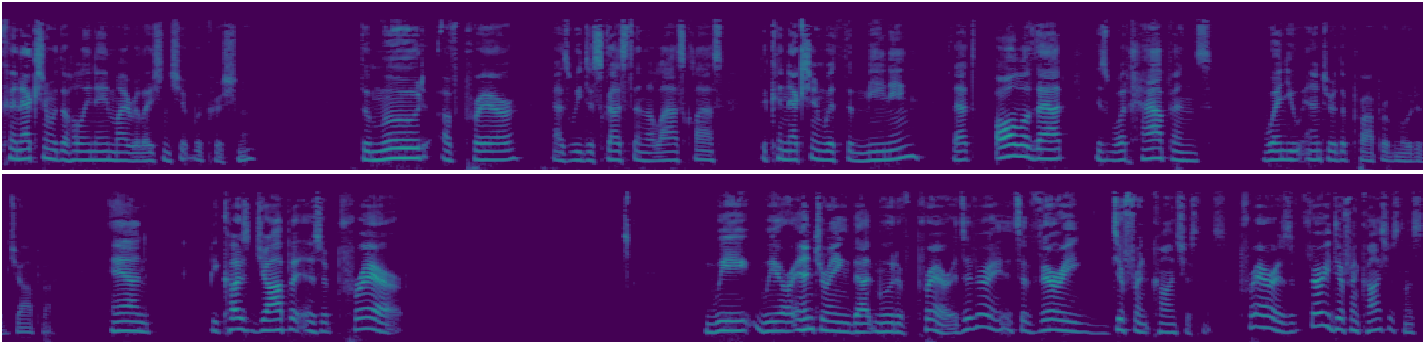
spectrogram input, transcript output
connection with the holy name, my relationship with Krishna, the mood of prayer, as we discussed in the last class, the connection with the meaning. That all of that is what happens when you enter the proper mood of japa. And because japa is a prayer, we we are entering that mood of prayer. It's a very it's a very different consciousness. Prayer is a very different consciousness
